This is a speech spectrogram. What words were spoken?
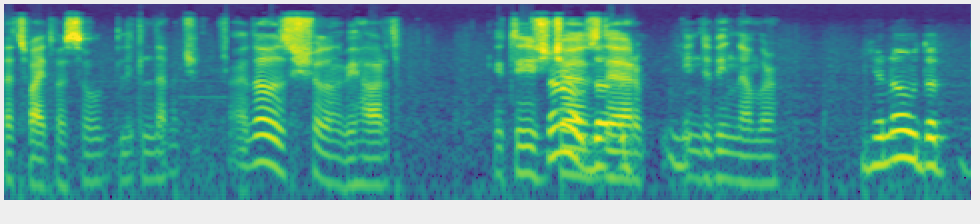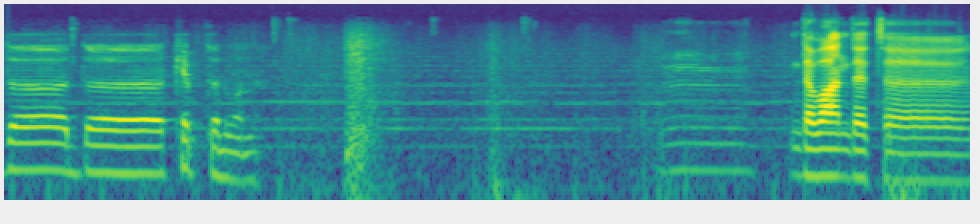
that's why it was so little damage. Uh, those shouldn't be hard. It is No, just the- there in the big number. You know that the the captain one. Mm, the one that uh,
